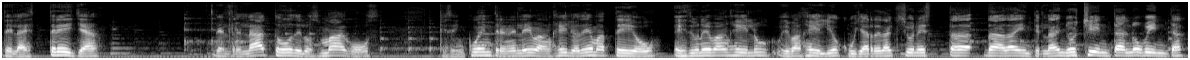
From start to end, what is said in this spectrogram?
de la estrella, del relato de los magos que se encuentra en el Evangelio de Mateo, es de un evangelio, evangelio cuya redacción está dada entre el año 80 al 90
